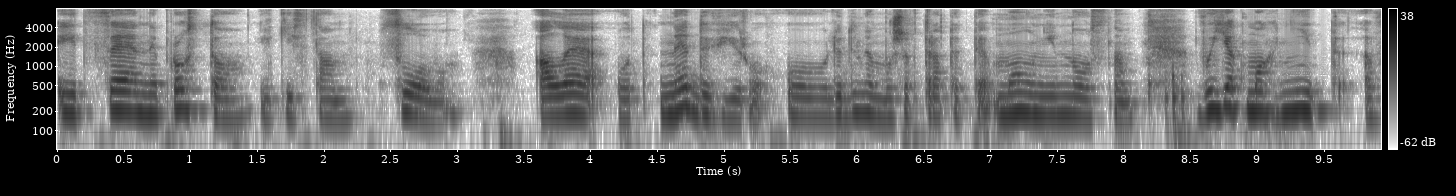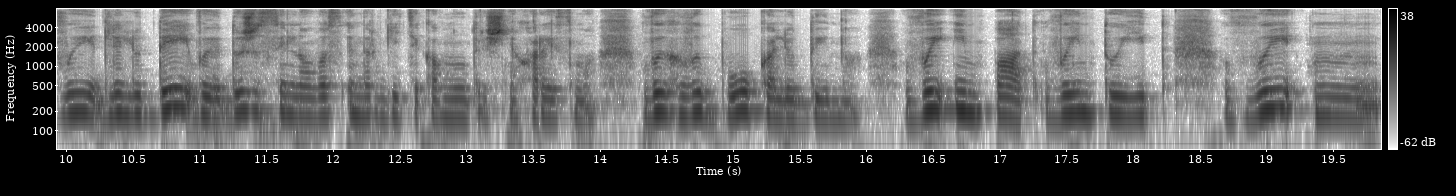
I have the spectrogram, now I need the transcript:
І це не просто якесь там слово, але от недовіру людина може втратити молніносно. Ви як магніт, ви для людей, ви дуже сильна у вас енергетика внутрішня, харизма, ви глибока людина, ви імпат, ви інтуїт, ви м,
